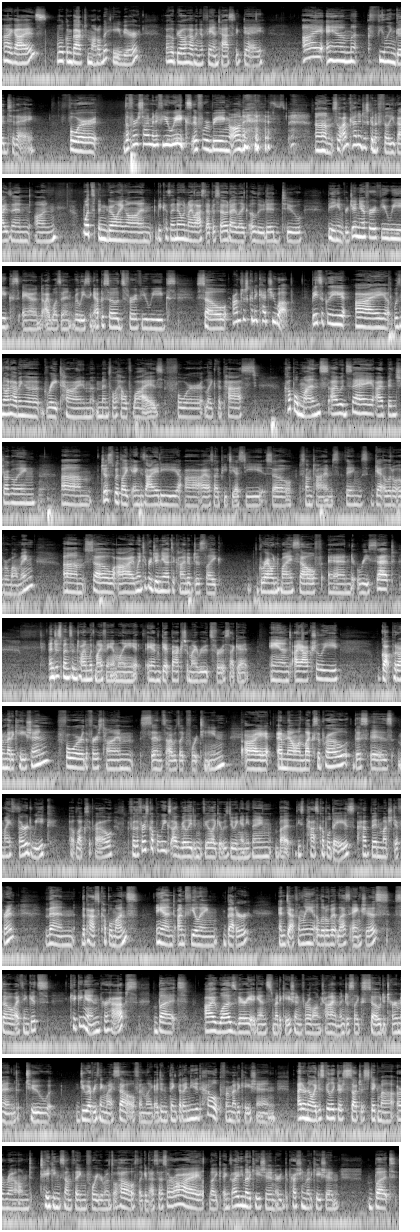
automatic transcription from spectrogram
Hi, guys. Welcome back to Model Behavior. I hope you're all having a fantastic day. I am feeling good today for the first time in a few weeks, if we're being honest. um, so, I'm kind of just going to fill you guys in on what's been going on because I know in my last episode I like alluded to being in Virginia for a few weeks and I wasn't releasing episodes for a few weeks. So, I'm just going to catch you up basically, I was not having a great time mental health wise for like the past couple months, I would say. I've been struggling um, just with like anxiety. Uh, I also have PTSD, so sometimes things get a little overwhelming. Um, so I went to Virginia to kind of just like ground myself and reset and just spend some time with my family and get back to my roots for a second. And I actually got put on medication for the first time since I was like 14. I am now on Lexapro. This is my third week of Lexapro. For the first couple weeks, I really didn't feel like it was doing anything, but these past couple days have been much different than the past couple months, and I'm feeling better and definitely a little bit less anxious. So I think it's kicking in perhaps, but I was very against medication for a long time and just like so determined to do everything myself and like I didn't think that I needed help from medication. I don't know, I just feel like there's such a stigma around taking something for your mental health, like an SSRI, like anxiety medication or depression medication. But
